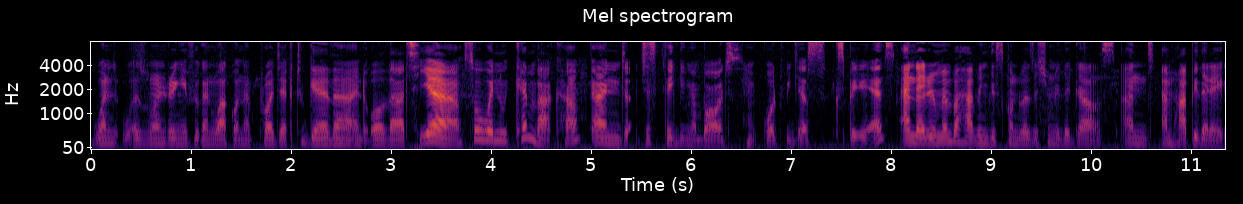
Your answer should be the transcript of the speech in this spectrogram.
One was wondering if we can work on a project together and all that. Yeah. So when we came back, huh, and just thinking about what we just experienced, and I remember having this conversation with the girls, and I'm happy that I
